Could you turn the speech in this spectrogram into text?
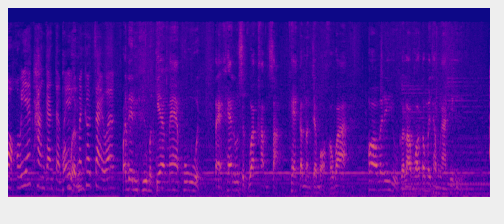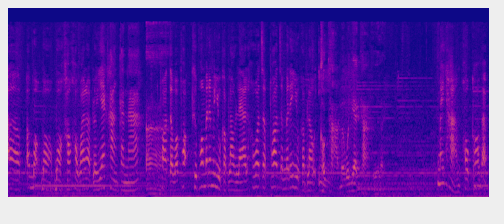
บอกเขาแยกทางกันแต่ไม่เพราะเหมือนไม่เข้าใจว่า ประเด็นคือเมื่อกี้แม่พูด แต่แค่รู้สึกว่าคำศัพท์แค่กำลังจะบอกเขาว่า พ่อไม่ได้อยู่กับเราพ่อต้องไปทำงานที่อื่น เออเอาบอกบอกบอกเขาค่ะว่าแบบเราแยกทางกันนะ อ่า พอแต่ว่าพ่อคือพ่อไม่ได้มาอยู่กับเราแล้วแล้วเขาว่าจะพ่อจะไม่ได้อยู่กับเราอีกเขาถามไหมว่าแยกทางคืออะไร ไม่ถามเขาก็แบบ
